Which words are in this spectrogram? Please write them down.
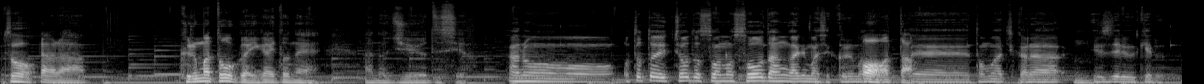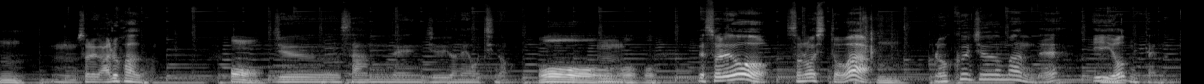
うん。そう。だから車トークは意外とねあの重要ですよあのー、一昨日ちょうどその相談がありまして、車ああえー友達から譲り受ける。うんうん、それがアルファードなの。おう13年、14年落ちの。おううんで、それを、その人は、うん60万でいいよ、みたいになって。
